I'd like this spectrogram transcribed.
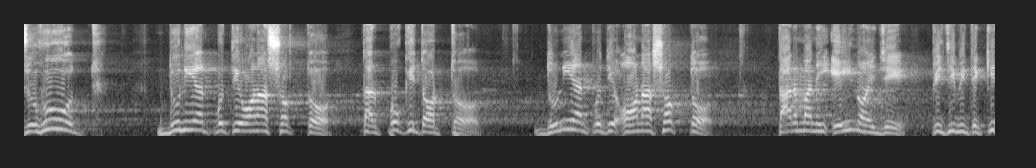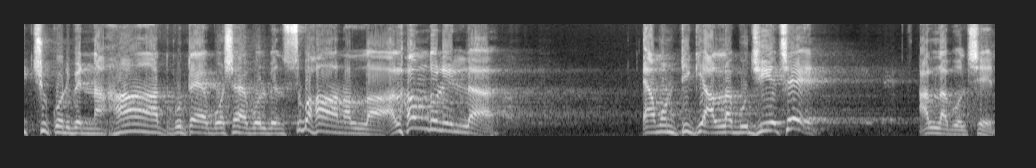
জুহুদ, দুনিয়ার প্রতি অনাসক্ত তার প্রকৃত অর্থ। দুনিয়ার প্রতি অনাসক্ত। তার মানে এই নয় যে পৃথিবীতে কিচ্ছু করবেন না। হাত গোটায় বসায় বলবেন সুবহান আল্লাহ আলহামদুলিল্লাহ। এমনটি কি আল্লাহ বুঝিয়েছে? আল্লাহ বলছেন,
